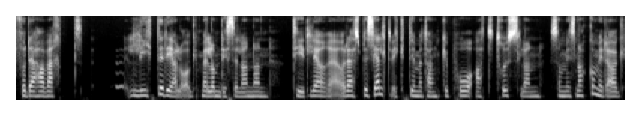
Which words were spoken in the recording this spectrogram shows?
for det har vært lite dialog mellom disse landene tidligere, og det er spesielt viktig med tanke på at truslene som vi snakker om i dag,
